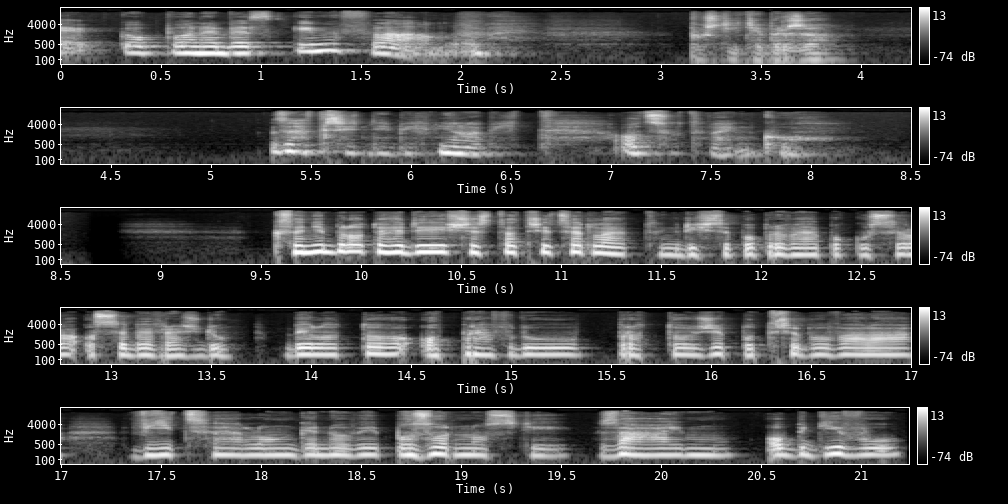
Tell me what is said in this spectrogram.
Jako po nebeským flámu. Pustí tě brzo? Za tři dny bych měla být odsud venku. Kseně bylo tehdy 630 let, když se poprvé pokusila o sebevraždu. Bylo to opravdu proto, že potřebovala více Longenovi pozornosti, zájmu, obdivu.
